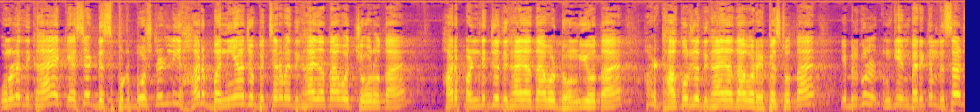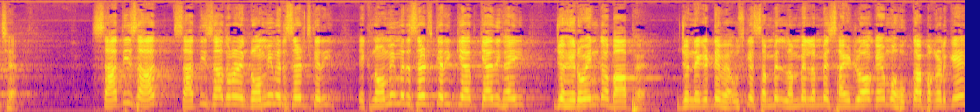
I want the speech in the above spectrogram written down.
उन्होंने दिखाया है कैसे डिस्प्रोपोर्शनली हर बनिया जो पिक्चर में दिखाया जाता है, वो चोर होता है, हर पंडित जो दिखाया जाता है, वो ढोंगी होता है, हर ठाकुर जो दिखाया जाता है, वो रेपिस्ट होता है। ये बिल्कुल उनकी इंपेरिकल रिसर्च है। साथ ही साथ साथ ही साथ उन्होंने इकोनॉमी में रिसर्च करी। इकोनॉमी में रिसर्च करी, क्या क्या दिखाई? जो हीरोइन का बाप है, जो नेगेटिव है, उसके सब लंबे लंबे साइड लॉक है, वो हुक्का पकड़ के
